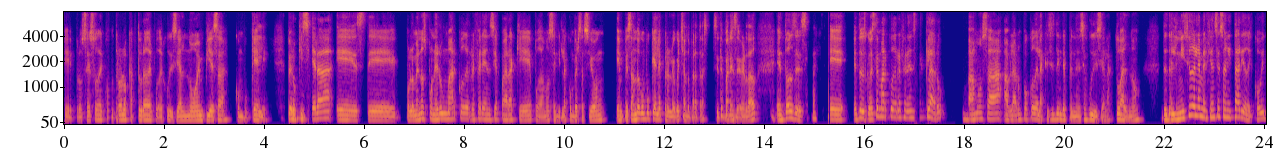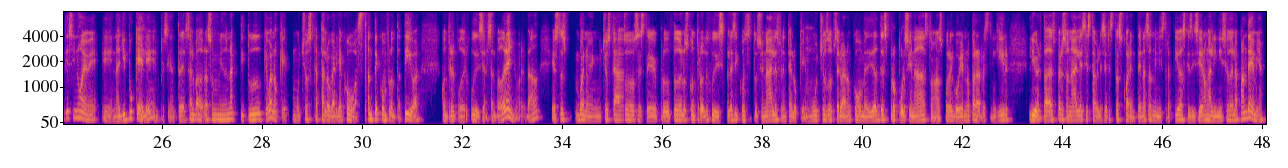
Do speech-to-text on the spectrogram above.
eh, proceso de control o captura del Poder Judicial no empieza con Bukele, pero quisiera este, por lo menos poner un marco de referencia para que podamos seguir la conversación empezando con Bukele, pero luego echando para atrás, si te parece, ¿verdad? Entonces, eh, entonces con este marco de referencia claro, vamos a hablar un poco de la crisis de independencia judicial actual, ¿no? Desde el inicio de la emergencia sanitaria del COVID-19, eh, Nayib Bukele, el presidente de El Salvador, ha asumido una actitud que, bueno, que muchos catalogarían como bastante confrontativa contra el Poder Judicial salvadoreño, ¿verdad? Esto es, bueno, en muchos casos, este, producto de los controles judiciales y constitucionales frente a lo que muchos observaron como medidas desproporcionadas tomadas por el gobierno para restringir libertades personales y establecer estas cuarentenas administrativas que se hicieron al inicio de la pandemia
